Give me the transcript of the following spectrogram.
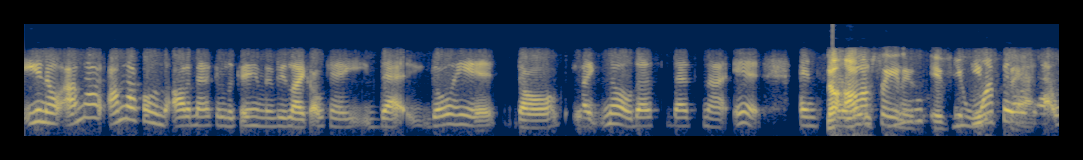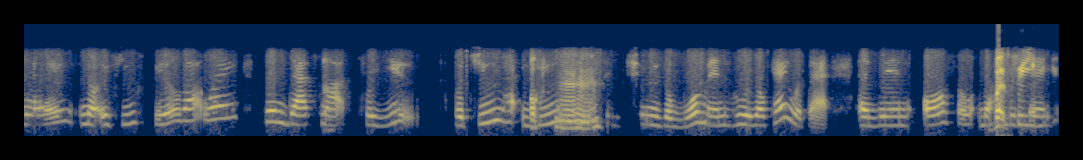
you know, I'm not I'm not going to automatically look at him and be like, okay, that go ahead, dog. Like, no, that's that's not it. And No, so all I'm saying is, if you, if you want feel that, way, no, if you feel that way, then that's not for you. But you ha- Okay. you Mhm. need to choose a woman who is okay with that, and then also the but see, understanding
